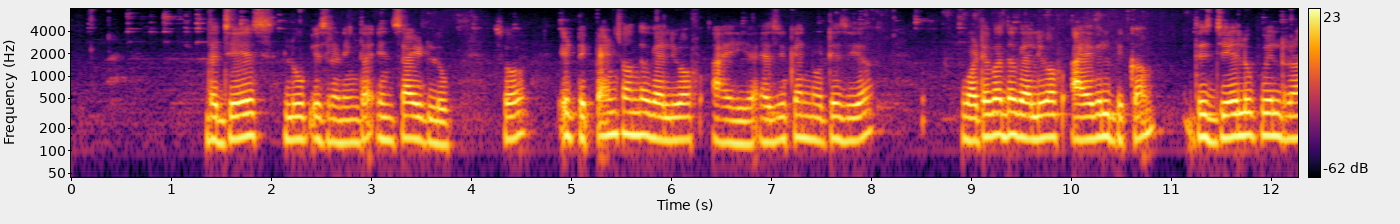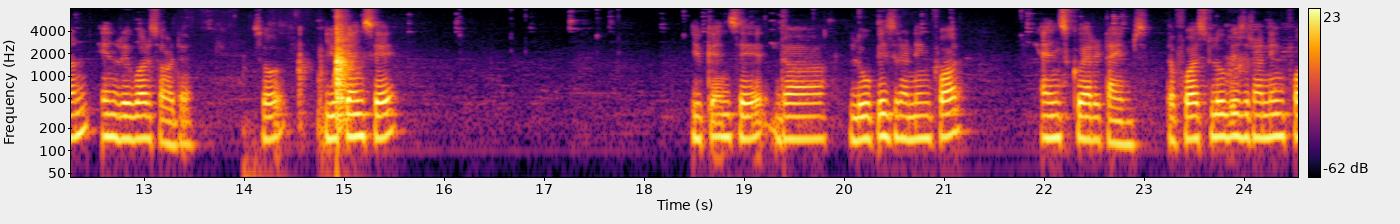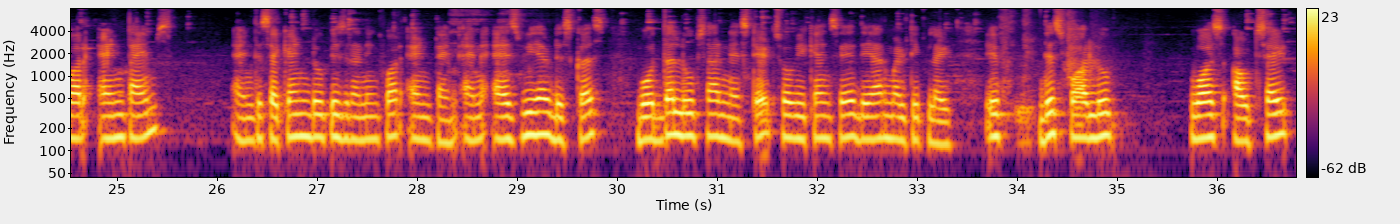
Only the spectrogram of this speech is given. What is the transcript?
the j's loop is running the inside loop. So it depends on the value of i here. As you can notice here whatever the value of i will become this j loop will run in reverse order. So you can say you can say the loop is running for n square times. The first loop is running for n times and the second loop is running for n time and as we have discussed both the loops are nested so we can say they are multiplied. If this for loop was outside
